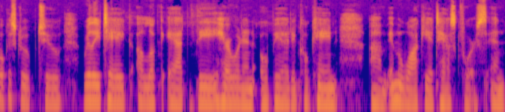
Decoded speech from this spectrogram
focus group to really take a look at the heroin and opiate and cocaine um, in Milwaukee, a task force. And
